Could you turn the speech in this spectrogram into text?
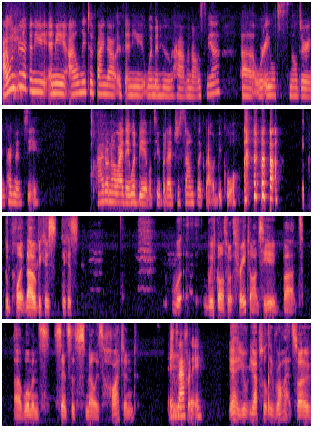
I wonder if any any I'll need to find out if any women who have anosmia uh, were able to smell during pregnancy. I don't know why they would be able to, but it just sounds like that would be cool. A Good point. No, because because we've gone through it three times here, but a woman's sense of smell is heightened. exactly. Yeah, you're, you're absolutely right. So,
